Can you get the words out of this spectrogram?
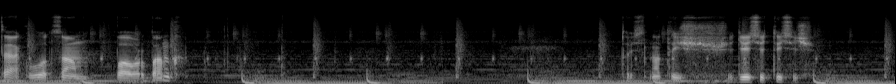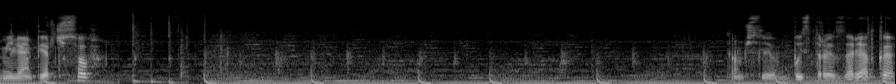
Так, вот сам Powerbank. То есть на тысяч, 10 тысяч миллиампер часов. В том числе быстрая зарядка.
